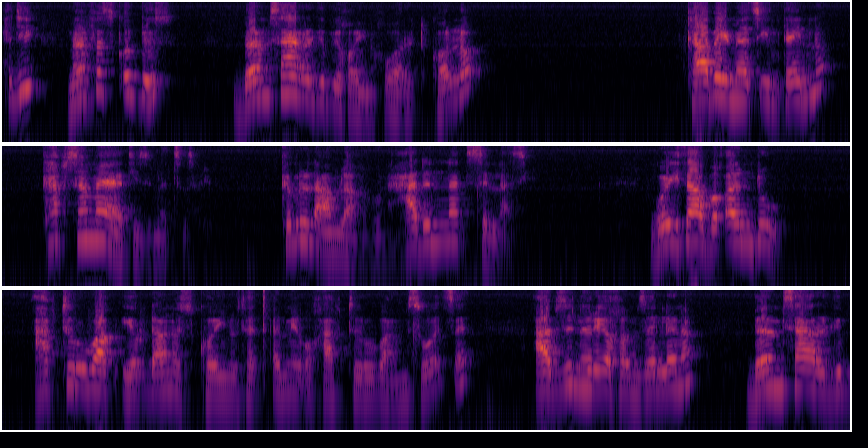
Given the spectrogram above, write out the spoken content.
ሕጂ መንፈስ ቅዱስ በምሳር ርግቢ ኮይኑ ክወርድ ከሎ ካበይ መፂ እንተይልና ካብ ሰማያት እዩ ዝመፅእ ዘሎ ክብሪ ንኣምላኽ ይኹን ሓድነት ስላሴ። ጎይታ ብቐንዱ ኣብቲ ሩባ ዮርዳኖስ ኮይኑ ተጠሚቑ ካብቲ ሩባ ምስ ወፀ ኣብዚ ንሪኦ ከም ዘለና በምሳር ርግቢ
